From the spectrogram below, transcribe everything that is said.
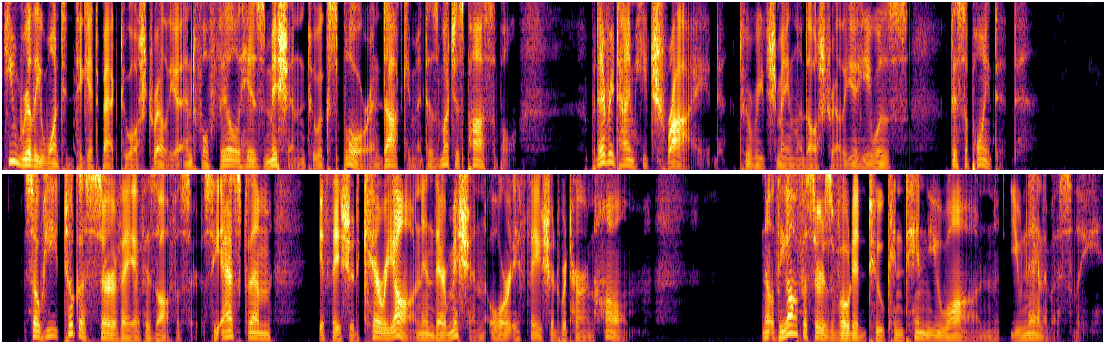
He really wanted to get back to Australia and fulfill his mission to explore and document as much as possible. But every time he tried to reach mainland Australia, he was disappointed. So he took a survey of his officers. He asked them if they should carry on in their mission or if they should return home. Now, the officers voted to continue on unanimously,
